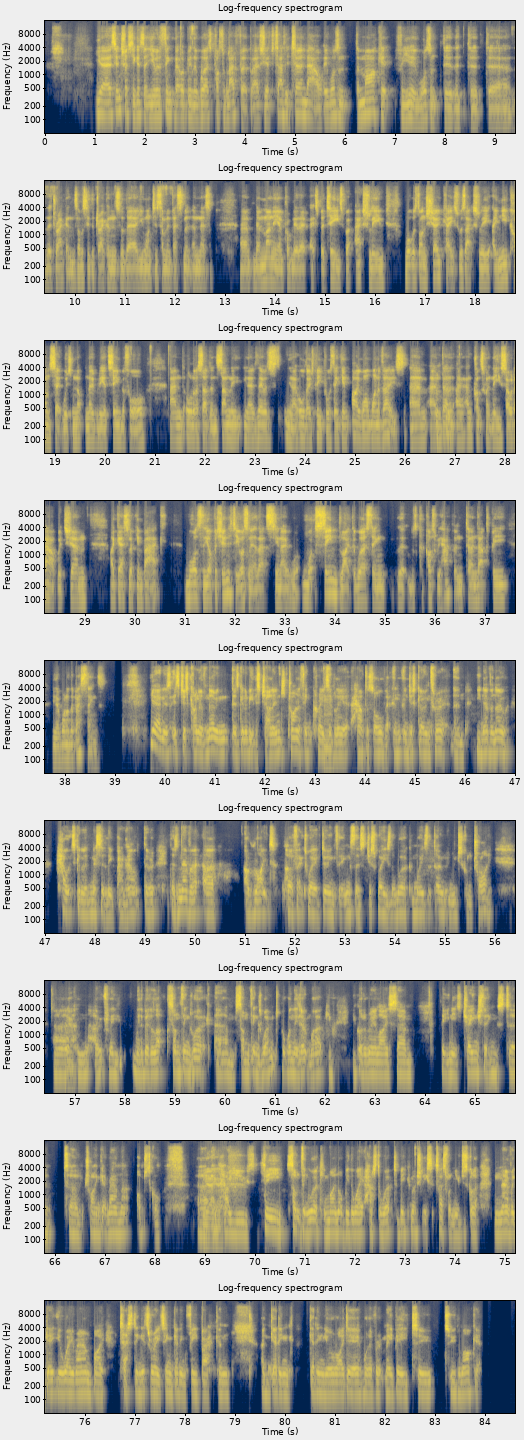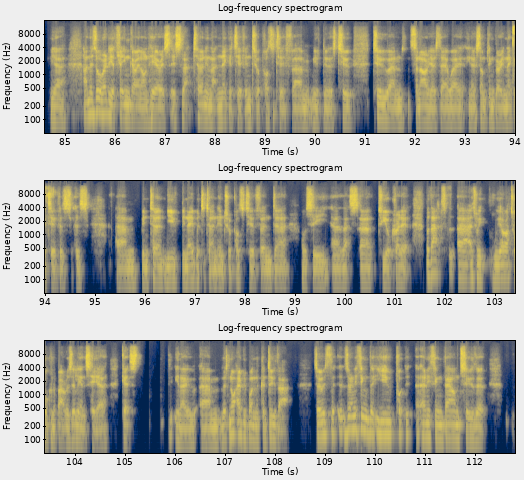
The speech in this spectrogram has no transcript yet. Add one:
Yeah, it's interesting, isn't it? You would think that would be the worst possible advert, but actually, as it turned out, it wasn't. The market for you wasn't the the the, the, the dragons. Obviously, the dragons were there. You wanted some investment and there's um, their money and probably their expertise. But actually, what was on showcase was actually a new concept which not nobody had seen before. And all of a sudden, suddenly, you know, there was, you know, all those people thinking, "I want one of those," um, and uh, and consequently, you sold out. Which um, I guess, looking back, was the opportunity, wasn't it? That's you know what, what seemed like the worst thing that was, could possibly happen turned out to be you know one of the best things. Yeah, and it's, it's just kind of knowing there's going to be this challenge, trying to think creatively mm. how to solve it, and, and just going through it. And you never know how it's going to necessarily pan out. There, there's never a, a right, perfect way of doing things. There's just ways that work and ways that don't, and you just got to try. Uh, yeah. And hopefully, with a bit of luck, some things work, um, some things won't. But when they don't work, you've you've got to realise um, that you need to change things to to try and get around that obstacle. Uh, yeah, and yeah. how you see something working might not be the way it has to work to be commercially successful. And you've just got to navigate your way around by testing, iterating, getting feedback, and and getting getting your idea, whatever it may be, to to the market. Yeah, and there's already a theme going on here. it's is that turning that negative into a positive? Um, you know, there's two two um, scenarios there where you know something very negative has has um, been turned. You've been able to turn into a positive, and uh, obviously uh, that's uh, to your credit. But that, uh, as we we are talking about resilience here, gets you know, um, there's not everyone that can do that. So is, is there anything that you put anything down to that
